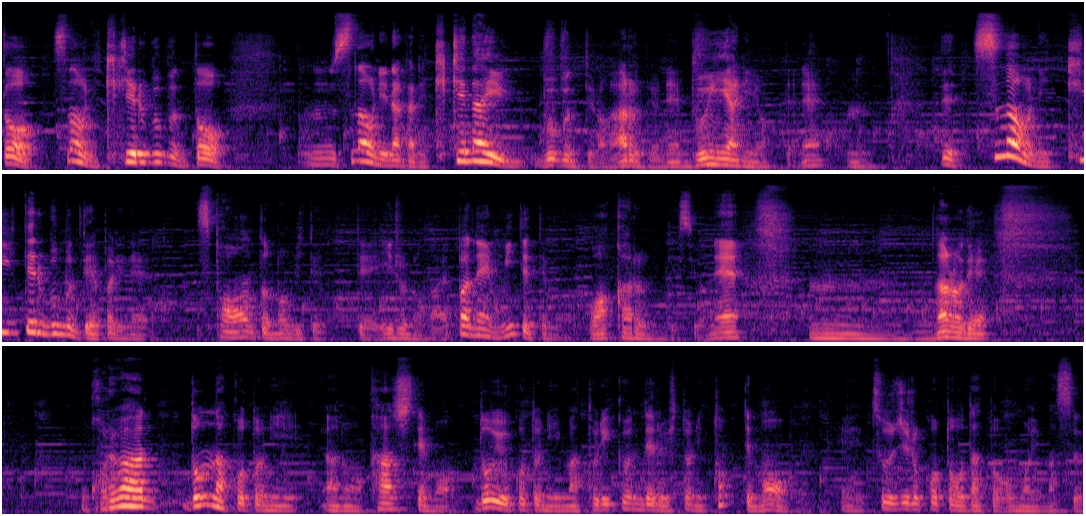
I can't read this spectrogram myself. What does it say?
と素直に聞ける部分と、素直になんかね聞けない部分っていうのがあるんだよね分野によってね。うん、で素直に聞いてる部分ってやっぱりねスポーンと伸びてっているのがやっぱね見てても分かるんですよね。うんなのでこれはどんなことにあの関してもどういうことに今取り組んでる人にとっても、えー、通じることだと思います、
